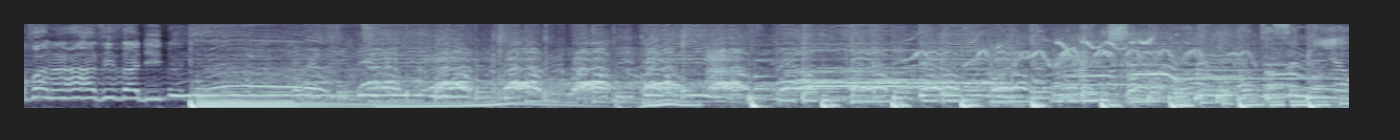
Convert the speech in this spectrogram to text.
abafana aziza didi tanzania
